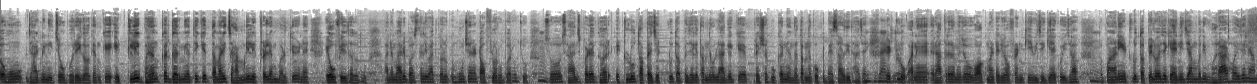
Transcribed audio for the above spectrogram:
તો હું ઝાડની નીચે ઊભો રહી ગયો. કેમ કે એટલી ભયંકર ગરમી હતી કે તમારી ચામડી લિટરલી આમ બળતી હોય ને એવું ફીલ થતું હતું. અને મારી પર્સનલી વાત કરું કે હું છે ને ટોપ ફ્લોર ઉપર રહું છું. સો સાંજ પડે ઘર એટલું તપે છે એટલું તપે છે કે તમને એવું લાગે કે પ્રેશર કુકરની અંદર તમને કોકે બેસાડી દીધા છે. એટલું. અને રાત્રે તમે જો વોક માટે રિવર ફ્રન્ટ કે એવી જગ્યાએ કોઈ જાઓ તો પાણી એટલું તપેલું હોય છે કે એની જે આમ બધી વરાળ હોય છે ને આમ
